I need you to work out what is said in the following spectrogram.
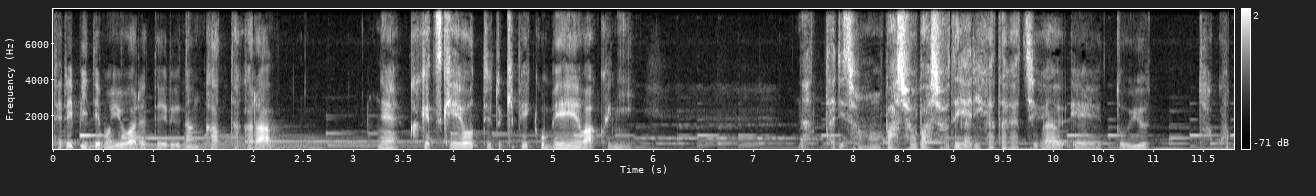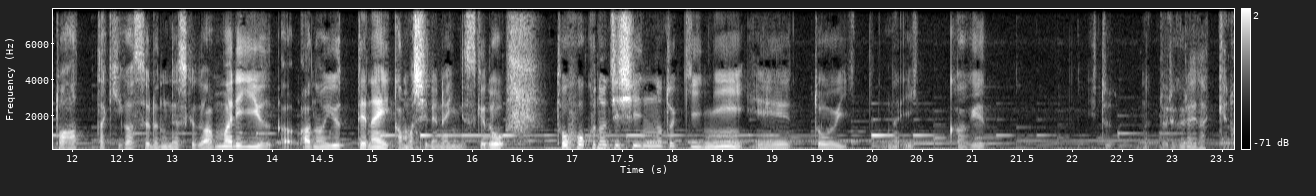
テレビでも言われている何かあったからね駆けつけようっていう時結構迷惑になったりその場所場所でやり方が違う。えっ、ー、と言ったことあった気がするんですけどあんまり言あの言ってないかもしれないんですけど東北の地震の時にえっ、ー、と1ヶ月、えっと、どれぐらいだっけな？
